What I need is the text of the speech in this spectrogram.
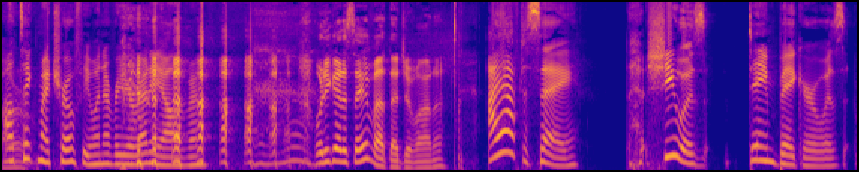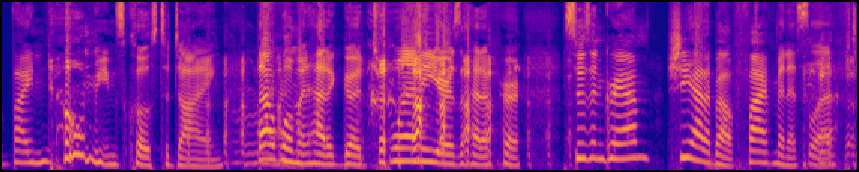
I'll take my trophy whenever you're ready, Oliver. What do you got to say about that, Giovanna? I have to say, she was Dame Baker was by no means close to dying. That woman had a good 20 years ahead of her. Susan Graham, she had about 5 minutes left,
